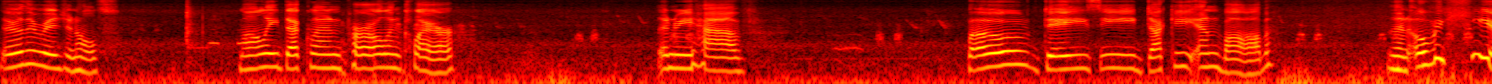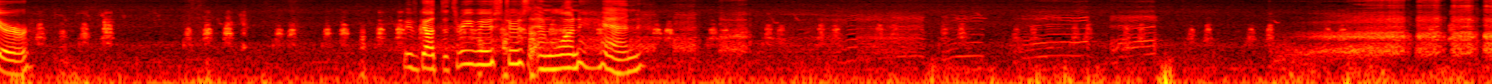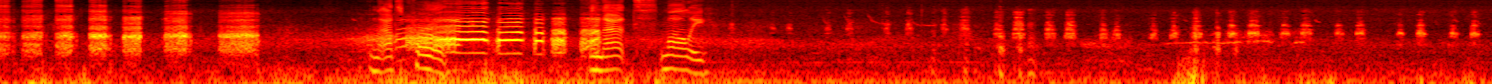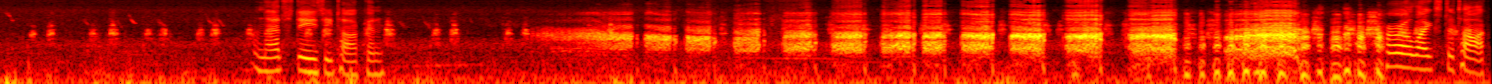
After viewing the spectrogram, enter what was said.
They're the originals. Molly, Declan, Pearl, and Claire. Then we have Bo, Daisy, Ducky, and Bob. then over here, we've got the three roosters and one hen. And that's Pearl. And that's Molly. And that's Daisy talking. Pearl likes to talk.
